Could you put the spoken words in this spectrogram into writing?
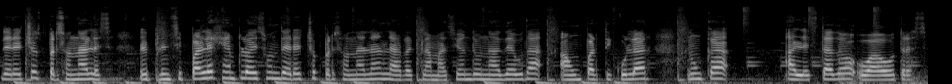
Derechos personales. El principal ejemplo es un derecho personal en la reclamación de una deuda a un particular, nunca al Estado o a otras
